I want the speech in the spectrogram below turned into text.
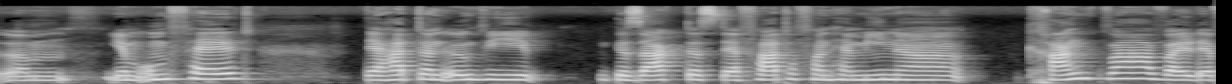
ähm, ihrem Umfeld. Der hat dann irgendwie gesagt, dass der Vater von Hermine krank war, weil der,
